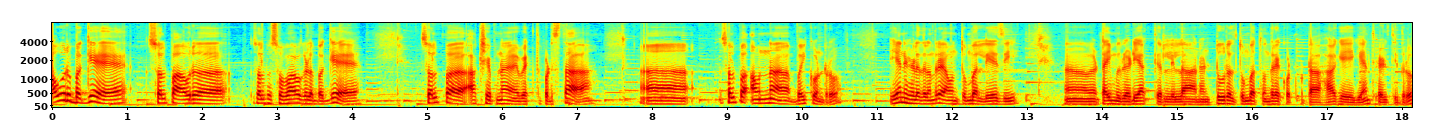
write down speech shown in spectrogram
ಅವ್ರ ಬಗ್ಗೆ ಸ್ವಲ್ಪ ಅವರ ಸ್ವಲ್ಪ ಸ್ವಭಾವಗಳ ಬಗ್ಗೆ ಸ್ವಲ್ಪ ಆಕ್ಷೇಪಣ ವ್ಯಕ್ತಪಡಿಸ್ತಾ ಸ್ವಲ್ಪ ಅವನ್ನ ಬೈಕೊಂಡ್ರು. ಏನು ಹೇಳಿದ್ರಂದರೆ ಅವನು ತುಂಬ ಲೇಜಿ ಟೈಮಿಗೆ ರೆಡಿ ಆಗ್ತಿರಲಿಲ್ಲ ನನ್ನ ಟೂರಲ್ಲಿ ತುಂಬ ತೊಂದರೆ ಕೊಟ್ಬಿಟ್ಟ, ಹಾಗೆ ಹೀಗೆ ಅಂತ ಹೇಳ್ತಿದ್ರು.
